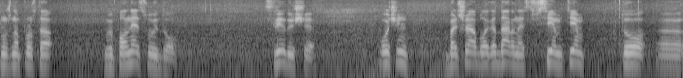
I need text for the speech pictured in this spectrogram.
Нужно просто выполнять свой долг. Следующее. Очень большая благодарность всем тем, кто э,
